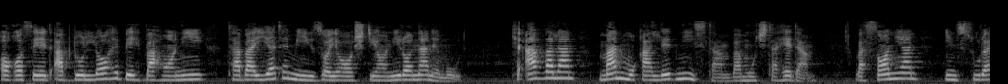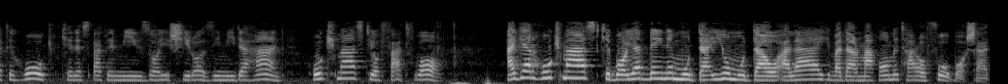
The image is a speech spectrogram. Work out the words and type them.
آقا سید عبدالله بهبهانی تبعیت میرزای آشتیانی را ننمود که اولا من مقلد نیستم و مجتهدم و ثانیا این صورت حکم که نسبت به میرزای شیرازی می‌دهند حکم است یا فتوا؟ اگر حکم است که باید بین مدعی و مدعا علیه و در مقام ترافع باشد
